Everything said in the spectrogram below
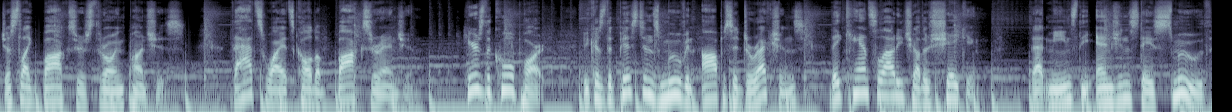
just like boxers throwing punches. That's why it's called a boxer engine. Here's the cool part because the pistons move in opposite directions, they cancel out each other's shaking. That means the engine stays smooth,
